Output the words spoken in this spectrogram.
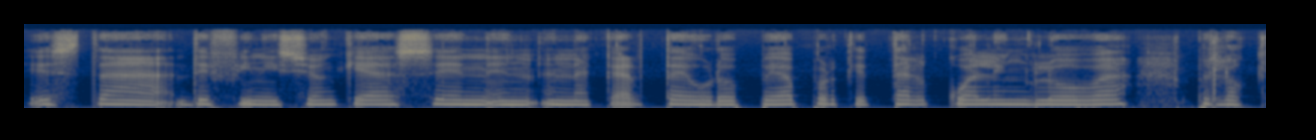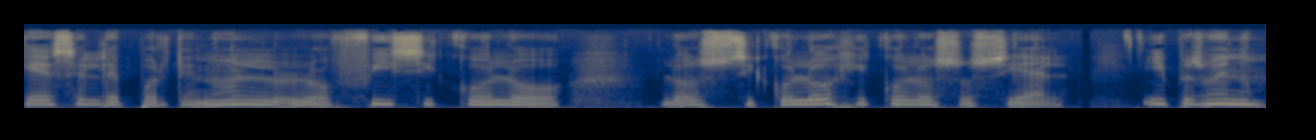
esta definición que hacen en, la Carta Europea porque tal cual engloba pues lo que es el deporte, ¿no? Lo, físico, lo, lo psicológico, lo social. Y pues bueno,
